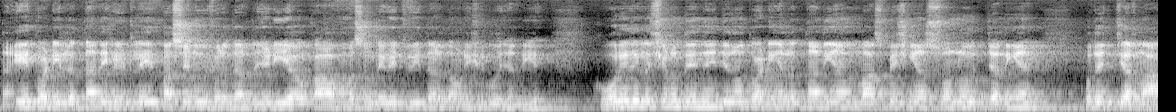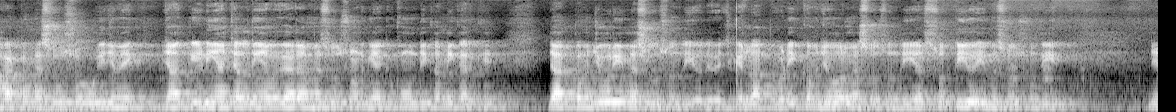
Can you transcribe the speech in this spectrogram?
ਤਾਂ ਇਹ ਤੁਹਾਡੀ ਲੱਤਾਂ ਦੇ ਹੇਠਲੇ ਪਾਸੇ ਨੂੰ ਵੀ ਫਿਰ ਦਰਦ ਜਿਹੜੀ ਆ ਉਹ ਕਾਫ ਮਸਲ ਦੇ ਵਿੱਚ ਵੀ ਦਰਦ ਆਉਣੀ ਸ਼ੁਰੂ ਹੋ ਜਾਂਦੀ ਹੈ। ਹੋਰ ਇਹਦੇ ਲੱਛਣ ਹੁੰਦੇ ਨੇ ਜਦੋਂ ਤੁਹਾਡੀਆਂ ਲੱਤਾਂ ਦੀਆਂ ਮਾਸਪੇਸ਼ੀਆਂ ਸੁੰਨ ਹੋ ਜਾਂਦੀਆਂ, ਉਹਦੇ ਚਰਨਾਹਟ ਮਹਿਸੂਸ ਹੋਊਗੀ ਜਿਵੇਂ ਜਾਂ ਕੀੜੀਆਂ ਚੱਲਦੀਆਂ ਵਗੈਰਾ ਮਹਿਸੂਸ ਹੋਣਗੀਆਂ ਕਿ ਖੂਨ ਦੀ ਕਮੀ ਕਰਕੇ, ਜਾਂ ਕਮਜ਼ੋਰੀ ਮਹਿਸੂਸ ਹੁੰਦੀ ਉਹਦੇ ਵਿੱਚ ਕਿ ਲੱਤ ਬੜੀ ਕਮਜ਼ੋਰ ਮਹਿਸੂਸ ਹੁੰਦੀ ਹੈ, ਸੁੱਤੀ ਹੋਈ ਮਹਿਸੂਸ ਹੁੰਦੀ ਹੈ। ਜੀ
